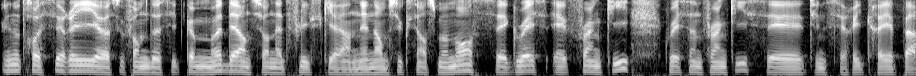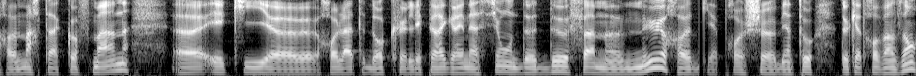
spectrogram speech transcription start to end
Une autre série euh, sous forme de sitcom moderne sur Netflix qui a un énorme succès en ce moment, c'est Grace et Frankie. Grace and Frankie, c'est une série créée par euh, Martha Kaufman euh, et qui relate donc les pérégrinations de deux femmes mûres qui approchent bientôt de 80 ans.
